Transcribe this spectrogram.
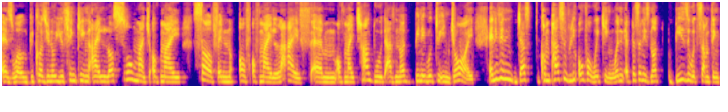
as well, because, you know, you're thinking, I lost so much of myself and of, of my life, um, of my childhood. I've not been able to enjoy and even just compulsively overworking when a person is not busy with something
